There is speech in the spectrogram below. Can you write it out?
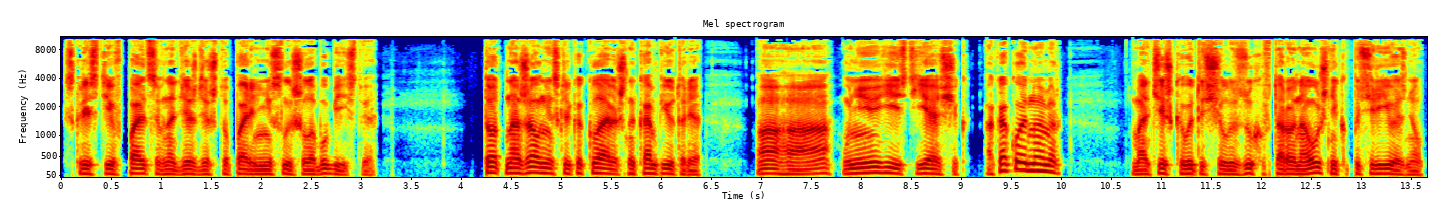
скрестив пальцы в надежде, что парень не слышал об убийстве. Тот нажал несколько клавиш на компьютере – «Ага, у нее есть ящик. А какой номер?» Мальчишка вытащил из уха второй наушник и посерьезнел.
